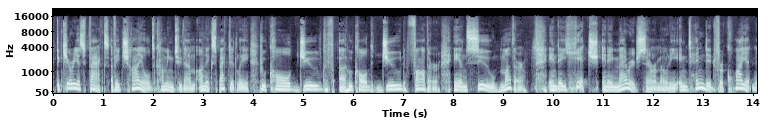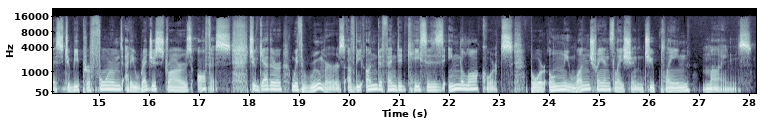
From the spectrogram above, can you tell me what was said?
The curious facts of a child coming to them unexpectedly, who called Jude, uh, who called Jude father and Sue mother, and a hitch in a marriage ceremony intended for quietness to be performed at a registrar's office, together with rumors of the undefended cases in the law courts, bore only one translation to plain minds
